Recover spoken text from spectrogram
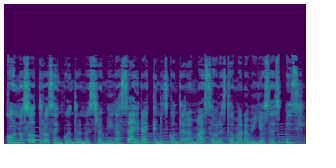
Con nosotros se encuentra nuestra amiga Zaira que nos contará más sobre esta maravillosa especie.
